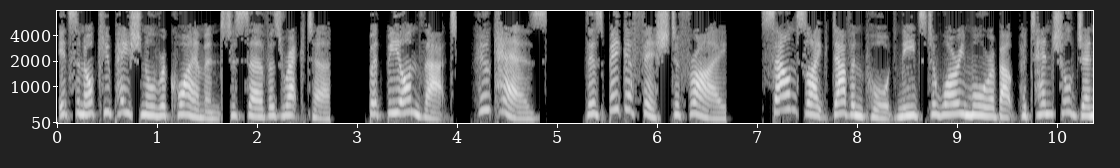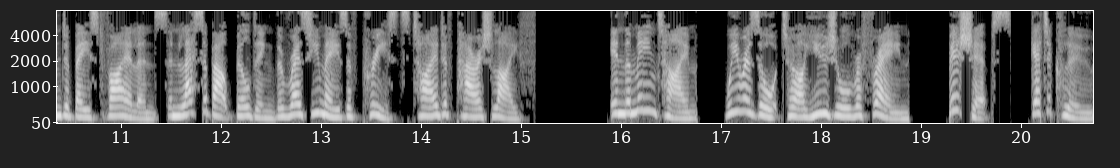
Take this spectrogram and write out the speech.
it's an occupational requirement to serve as rector. But beyond that, who cares? There's bigger fish to fry. Sounds like Davenport needs to worry more about potential gender based violence and less about building the resumes of priests tired of parish life. In the meantime, we resort to our usual refrain Bishops, get a clue.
